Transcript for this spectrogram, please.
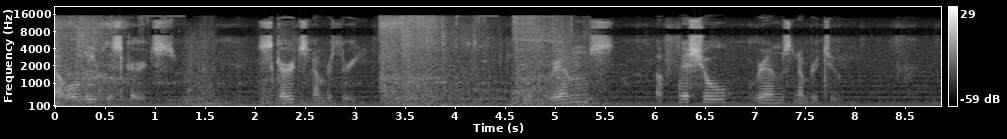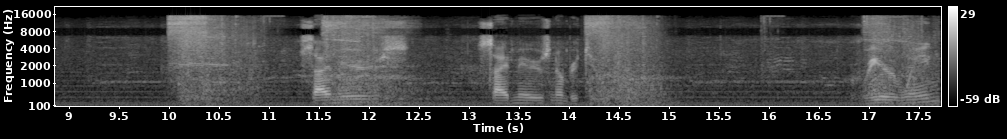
No, we'll leave the skirts. Skirts number three. Rims, official rims number two. Side mirrors, side mirrors number two rear wing,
